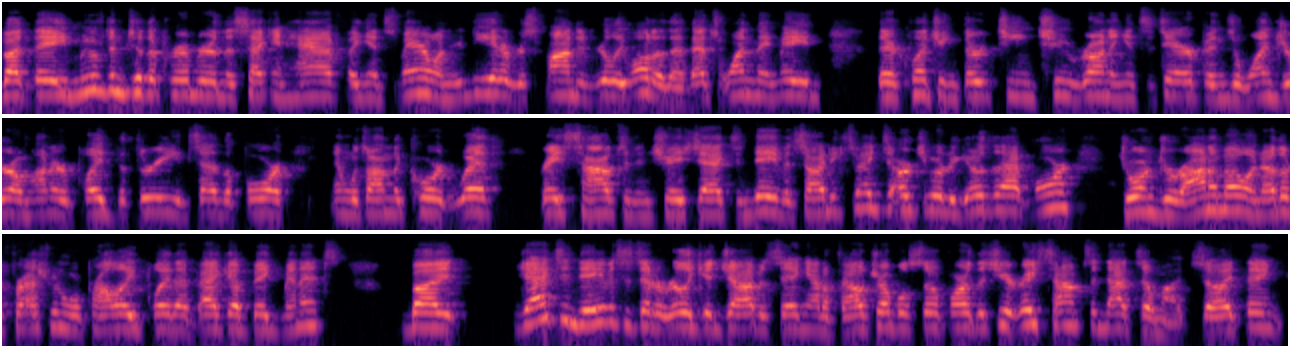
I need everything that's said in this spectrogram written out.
but they moved him to the perimeter in the second half against Maryland. Indiana responded really well to that. That's when they made their clinching 13 2 run against the Terrapins, when Jerome Hunter played the three instead of the four and was on the court with Race Thompson and Trayce Jackson Davis. So I'd expect Archibald to go to that more. Jordan Geronimo, another freshman, will probably play that backup big minutes. But Jackson Davis has done a really good job of staying out of foul trouble so far this year. Race Thompson, not so much. So I think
